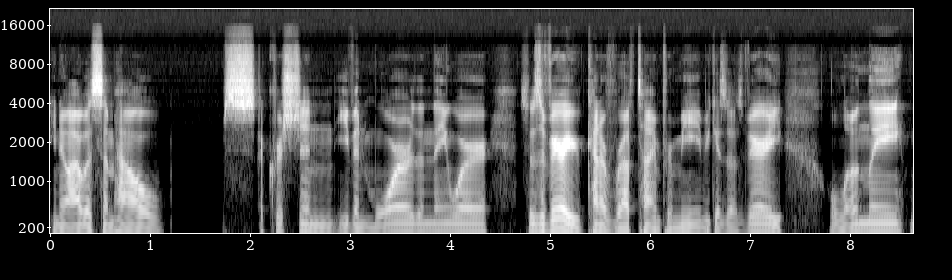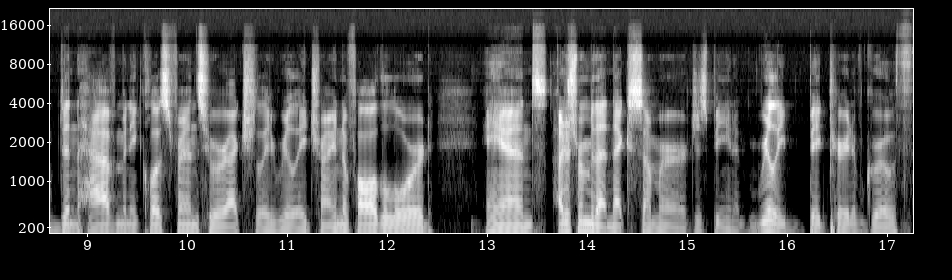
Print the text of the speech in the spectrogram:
you know, I was somehow a Christian even more than they were. So it was a very kind of rough time for me because I was very lonely, didn't have many close friends who were actually really trying to follow the Lord. And I just remember that next summer just being a really big period of growth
